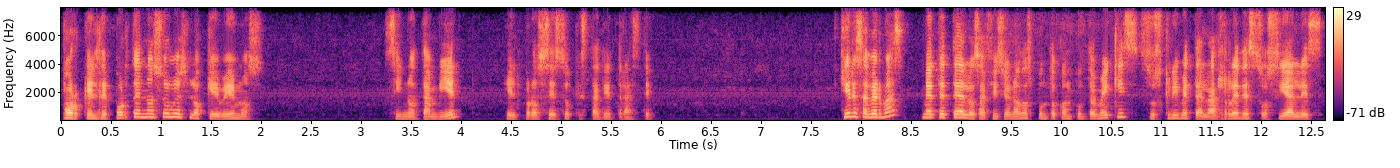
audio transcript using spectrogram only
porque el deporte no solo es lo que vemos, sino también el proceso que está detrás de. ¿Quieres saber más? Métete a losaficionados.com.mx, suscríbete a las redes sociales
